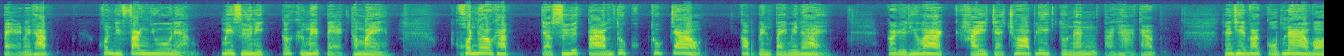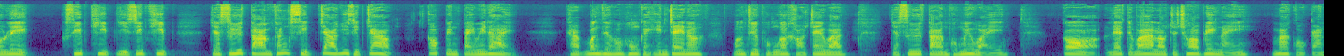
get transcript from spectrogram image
แปลกนะครับ คนที่ฟังอยู่เนี่ยไม่ซื้อนี่ก็คือไม่แปลกทำไม คนเท่าครับจะซื้อตามทุกทุกเจ้าก็เป็นไปไม่ได้ ก็อยู่ที่ว่าใครจะชอบเลขตัวนั้นต่างหากครับอย่างเช่นว่ากบหน้าบอลเลขสิบคลิปยี่สิบคลิป จะซื้อตามทั้งสิบเจ้ายี่สิบเจ้า ก็เป็นไปไม่ได้ครับบางทีผมคงก็เห็นใจเนาะบางทีผมก็เข้าใจว่า จะซื้อตามคงไม่ไหว ก็แล้วแต่ว่าเราจะชอบเลขไหนมากกว่ากัน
